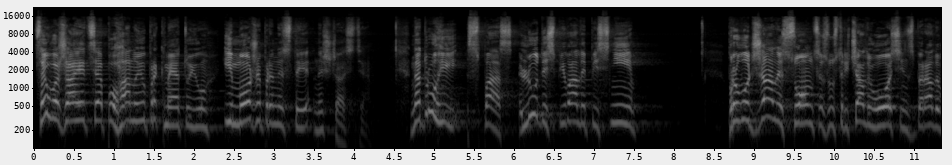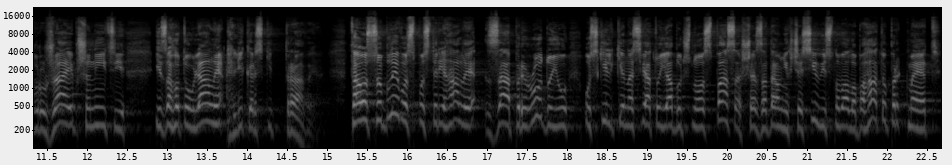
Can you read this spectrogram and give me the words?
Це вважається поганою прикметою і може принести нещастя. На другий спас люди співали пісні, проводжали сонце, зустрічали осінь, збирали врожаї пшениці і заготовляли лікарські трави. Та особливо спостерігали за природою, оскільки на свято Яблучного Спаса ще за давніх часів існувало багато прикмет.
